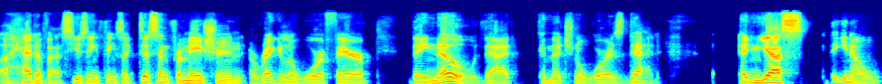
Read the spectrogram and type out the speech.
ahead of us using things like disinformation, irregular warfare. They know that conventional war is dead. And yes, you know,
